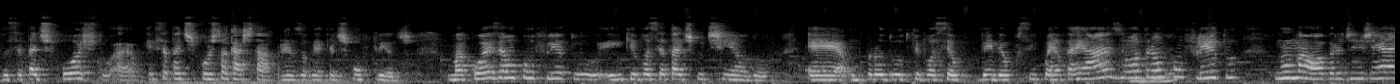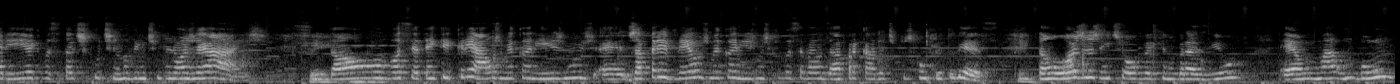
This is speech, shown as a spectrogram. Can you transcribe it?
você está disposto, a, o que você está disposto a gastar para resolver aqueles conflitos. Uma coisa é um conflito em que você está discutindo é, um produto que você vendeu por 50 reais, e outro uhum. é um uhum. conflito numa obra de engenharia que você está discutindo 20 milhões de reais. Sim. Então você tem que criar os mecanismos, é, já prever os mecanismos que você vai usar para cada tipo de conflito desse. Sim. Então hoje a gente ouve aqui no Brasil é uma, um boom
